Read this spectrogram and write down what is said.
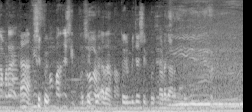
നമ്മുടെ ഷിപ്പ്. തുരുമ്പിച്ച ഷിപ്പ് അവിടെ കാണുന്നുണ്ട്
